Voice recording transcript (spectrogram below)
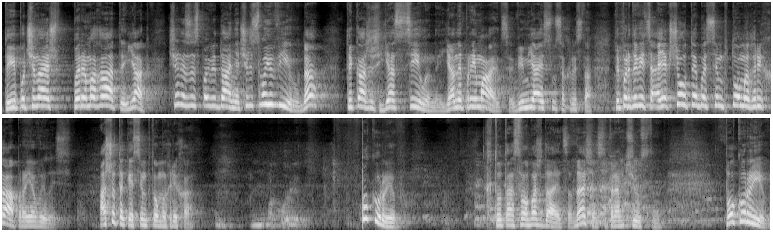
ти починаєш перемагати як? Через сповідання, через свою віру. Да? Ти кажеш, я зцілений, я не приймаю це в ім'я Ісуса Христа. Тепер дивіться, а якщо у тебе симптоми гріха проявились, а що таке симптоми гріха? Покурив. Покурив. Хто-то освобождається, да? Зараз прям чувствую. Покурив.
